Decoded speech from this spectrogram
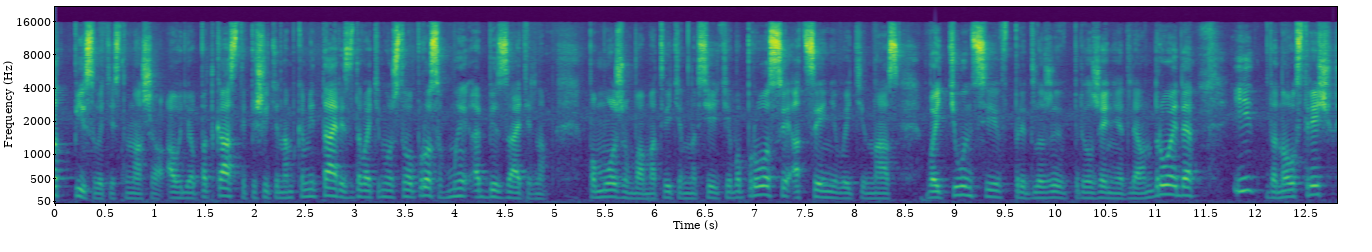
Подписывайтесь на наши аудиоподкасты, пишите нам комментарии, задавайте множество вопросов. Мы обязательно поможем вам, ответим на все эти вопросы. Оценивайте нас в iTunes, в приложении для Android. И до новых встреч!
